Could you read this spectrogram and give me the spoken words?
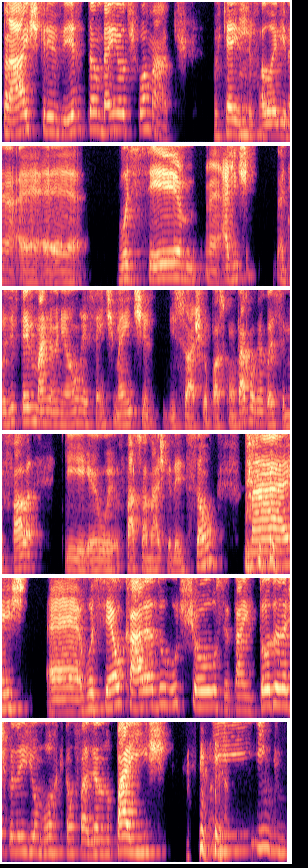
para escrever também em outros formatos. Porque é isso, você Uhum. falou ali, né? É, é, você, é, a gente inclusive teve uma reunião recentemente, isso acho que eu posso contar, qualquer coisa você me fala, que eu, faço a mágica da edição, mas é, você é o cara do Multishow, você está em todas as coisas de humor que estão fazendo no país e em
